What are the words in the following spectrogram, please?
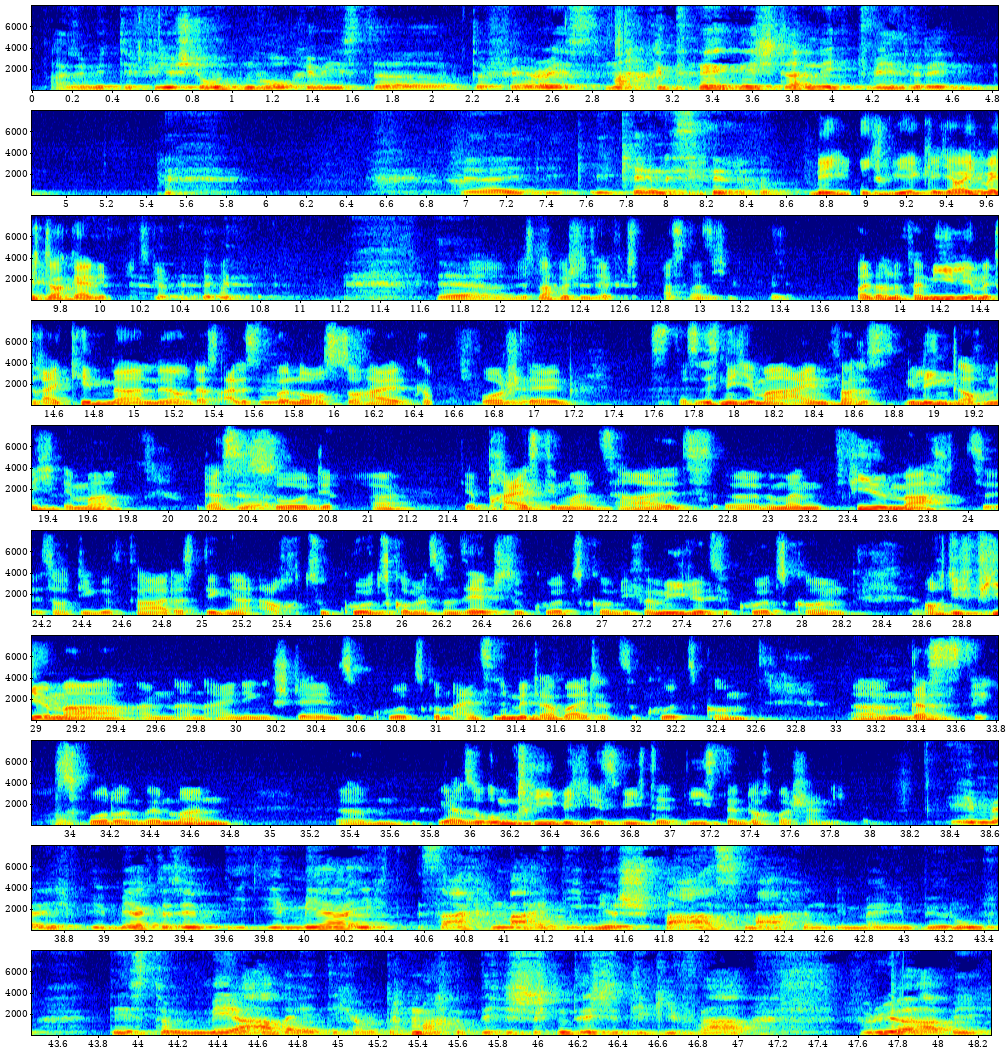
Also mit der Vier-Stunden-Woche, wie es der, der Ferris macht, ist da nicht viel drin. Ja, ich, ich, ich kenne es ja. Nicht, nicht wirklich, aber ich möchte auch gerne. ja. Ähm, das macht mir schon sehr viel Spaß, was ich mache. Weil doch eine Familie mit drei Kindern ne, und das alles in mhm. Balance zu halten, kann man sich vorstellen. Das, das, ist nicht immer einfach, das gelingt auch nicht immer. Und das ja. ist so der, der Preis, den man zahlt. Äh, wenn man viel macht, ist auch die Gefahr, dass Dinge auch zu kurz kommen, dass man selbst zu kurz kommt, die Familie zu kurz kommt, auch die Firma an, an einigen Stellen zu kurz kommt, einzelne Mitarbeiter zu kurz kommen. Ähm, mhm. Das ist die Herausforderung, wenn man ähm, ja, so umtriebig ist, wie ich, wie ich es dann doch wahrscheinlich bin. Eben, weil ich, ich merke dass eben, je mehr ich Sachen mache, die mir Spaß machen in meinem Beruf, desto mehr arbeite ich automatisch. Und das ist die Gefahr. Früher habe ich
